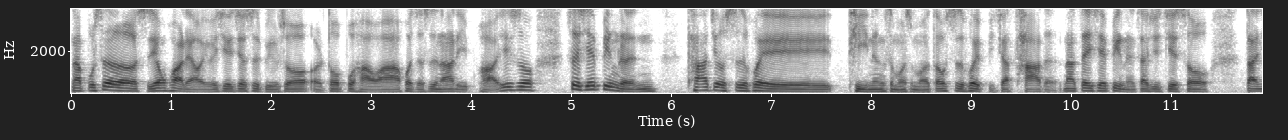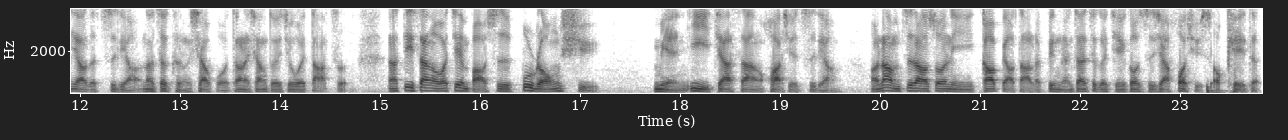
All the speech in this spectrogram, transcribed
那不适合使用化疗，有一些就是比如说耳朵不好啊，或者是哪里不好，也就是说这些病人他就是会体能什么什么都是会比较差的。那这些病人再去接受单药的治疗，那这可能效果当然相对就会打折。那第三个，话健保是不容许免疫加上化学治疗那我们知道说，你高表达的病人在这个结构之下或许是 OK 的。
